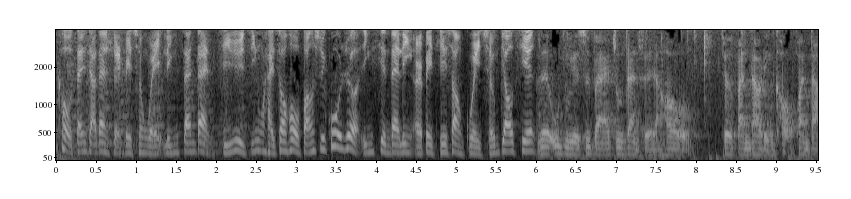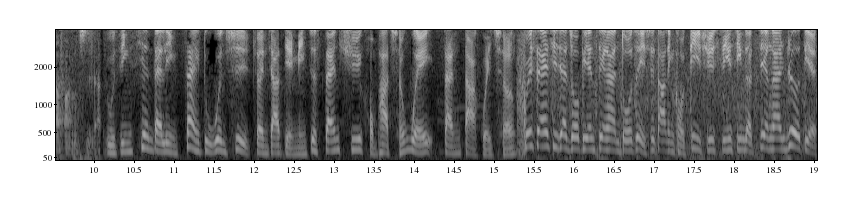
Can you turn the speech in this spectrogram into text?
口三峡淡水被称为“零三淡”，昔日金融海啸后房市过热，因限贷令而被贴上“鬼城”标签。这屋主也是本来住淡水，然后就搬到林口换大房子了。如今限贷令再度问世，专家点名这三区恐怕成为三大鬼城。龟山 A 七站周边建案多，这也是大林口地区新兴的建案热点。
